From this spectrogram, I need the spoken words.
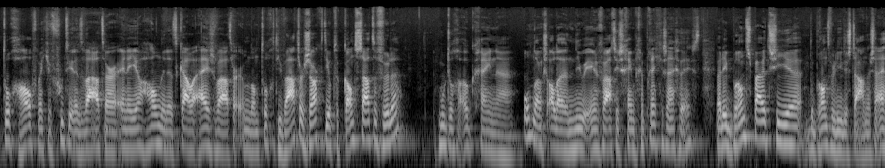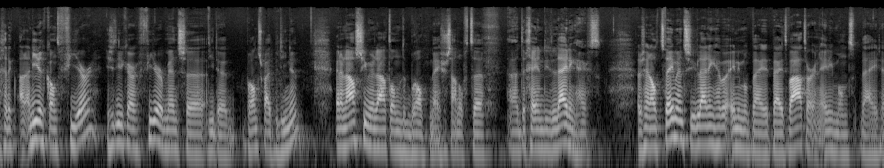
toch half met je voeten in het water en in je handen in het koude ijswater, om dan toch die waterzak die op de kant staat te vullen. Moet toch ook geen, uh, ondanks alle nieuwe innovaties, geen gebrekje zijn geweest. Bij die brandspuit zie je de brandweerlieden staan. Er zijn eigenlijk aan, iedere kant vier. Je ziet iedere keer vier mensen die de brandspuit bedienen. En daarnaast zien we inderdaad dan de brandmeester staan of de, uh, degene die de leiding heeft. Er zijn al twee mensen die leiding hebben. Eén iemand bij, bij het water en één iemand bij de,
